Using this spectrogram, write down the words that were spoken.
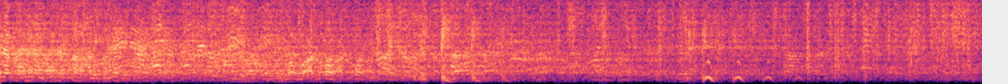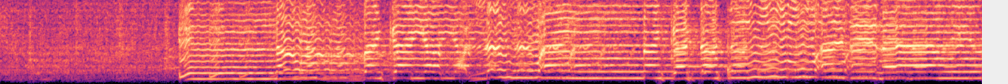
ربنا يخليك يديك الصحة لجنتك الله أكبر. إن ربك يعلم أنك تقوم أدنى من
